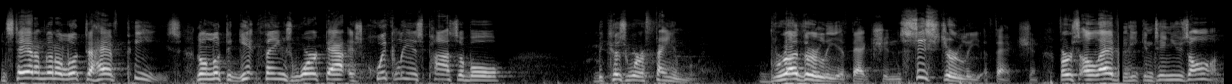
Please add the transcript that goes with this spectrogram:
Instead, I'm going to look to have peace. I'm going to look to get things worked out as quickly as possible because we're a family. Brotherly affection, sisterly affection. Verse 11, he continues on.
